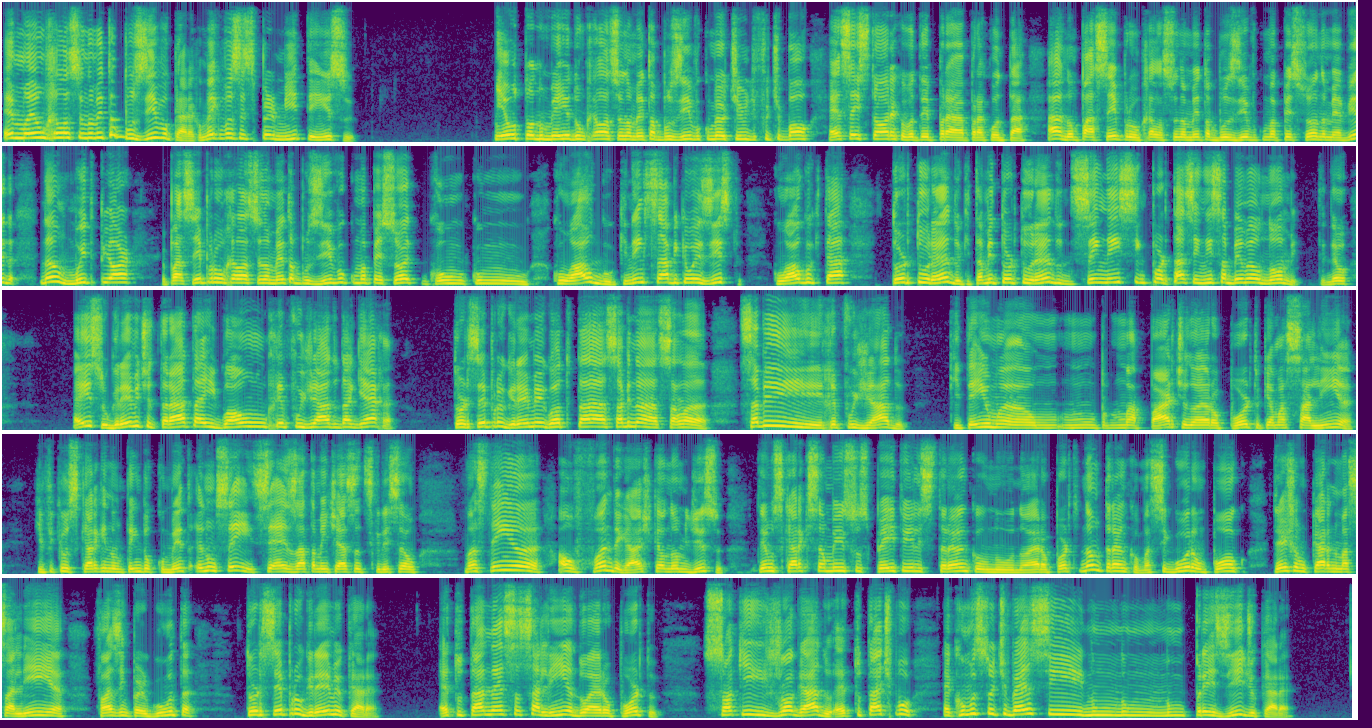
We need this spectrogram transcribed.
É, é um relacionamento abusivo, cara. Como é que vocês permitem isso? Eu tô no meio de um relacionamento abusivo com meu time de futebol. Essa é a história que eu vou ter pra contar. Ah, não passei por um relacionamento abusivo com uma pessoa na minha vida? Não, muito pior. Eu passei por um relacionamento abusivo com uma pessoa com, com, com algo que nem sabe que eu existo. Com algo que tá torturando, que tá me torturando sem nem se importar, sem nem saber meu nome, entendeu? É isso, o Grêmio te trata igual um refugiado da guerra. Torcer pro Grêmio é igual tu tá, sabe, na sala. Sabe, refugiado? Que tem uma, um, uma parte no aeroporto que é uma salinha que fica os caras que não tem documento. Eu não sei se é exatamente essa descrição, mas tem uh, alfândega, acho que é o nome disso. Tem uns caras que são meio suspeitos e eles trancam no, no aeroporto. Não trancam, mas seguram um pouco, deixam o cara numa salinha, fazem pergunta. Torcer pro Grêmio, cara, é tu tá nessa salinha do aeroporto, só que jogado. É tu tá tipo. É como se tu tivesse num, num, num presídio, cara.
